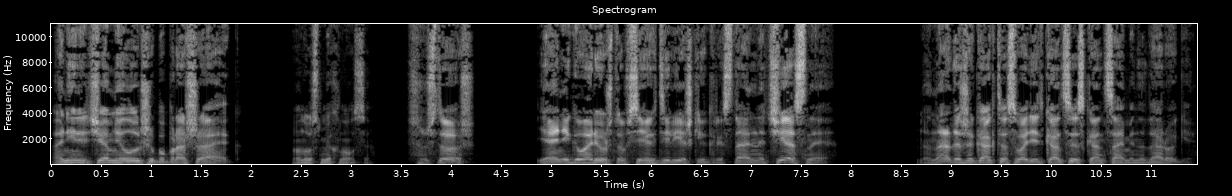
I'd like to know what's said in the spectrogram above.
они ничем не лучше попрошаек». Он усмехнулся. «Что ж, я не говорю, что все их делишки кристально честные, но надо же как-то сводить концы с концами на дороге.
